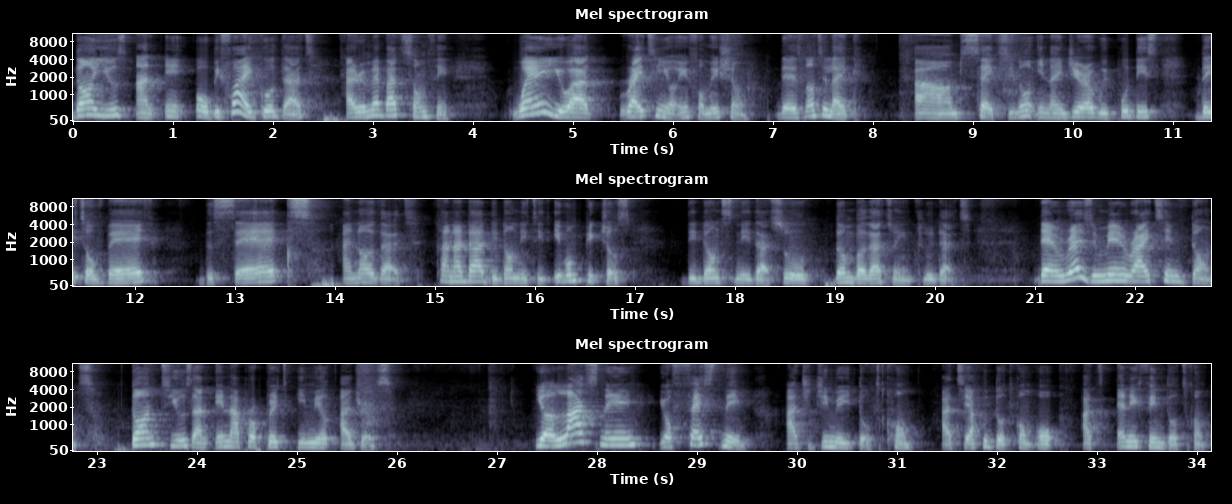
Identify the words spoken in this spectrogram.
Don't use an in oh before i go that i remembered something. When you are writing your information there's nothing like um sex. You know in nigeria we put this date of birth the sex and all that. Canada they don't need it. Even pictures they don't need that. So don't bother to include that. Then resume writing don't. Don't use an inappropriate email address. Your last name your first name at gmail.com at yahoo.com or at anything.com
